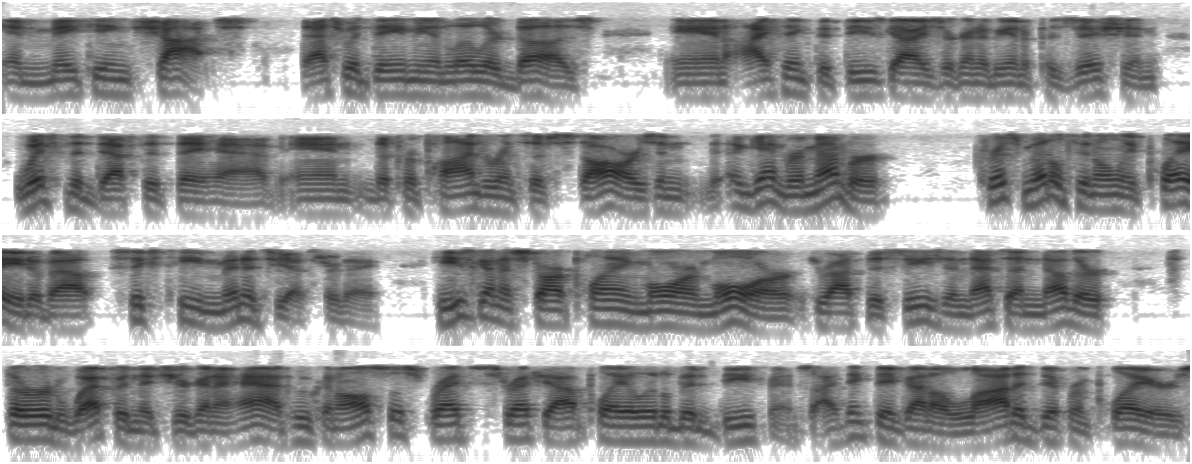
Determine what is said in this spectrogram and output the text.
and making shots. That's what Damian Lillard does. And I think that these guys are going to be in a position with the depth that they have and the preponderance of stars. And again, remember, Khris Middleton only played about 16 minutes yesterday. He's going to start playing more and more throughout the season. That's another third weapon that you're going to have who can also stretch stretch out, play a little bit of defense. I think they've got a lot of different players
